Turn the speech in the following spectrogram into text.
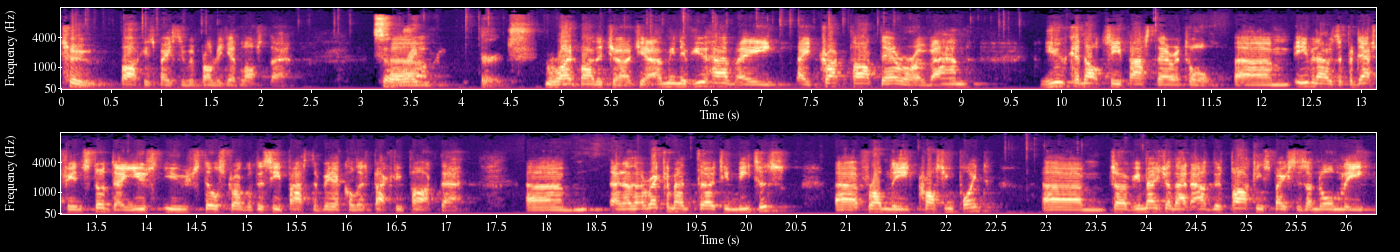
two parking spaces would probably get lost there. So um, right by the church. Right by the church, yeah. I mean, if you have a, a truck parked there or a van, you cannot see past there at all. Um, even as a pedestrian stood there, you you still struggle to see past the vehicle that's actually parked there. Um, and I recommend 30 meters uh, from the crossing point. Um, so if you measure that out, the parking spaces are normally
